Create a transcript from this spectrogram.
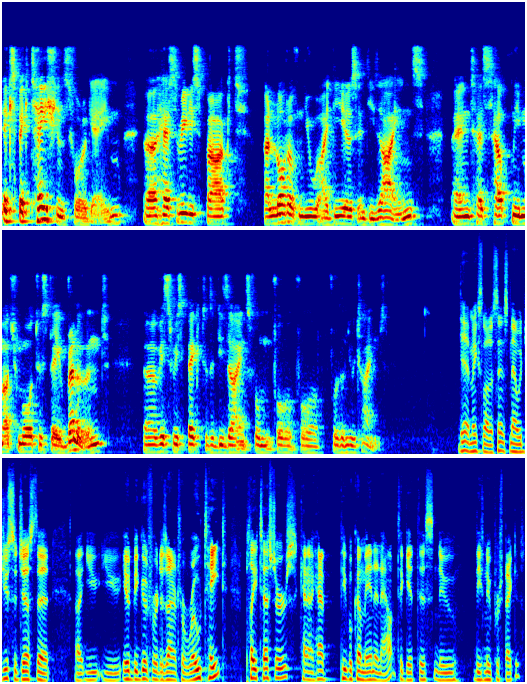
expectations for a game uh, has really sparked a lot of new ideas and designs and has helped me much more to stay relevant uh, with respect to the designs for, for, for, for the new times. Yeah, it makes a lot of sense. Now, would you suggest that uh, you you it would be good for a designer to rotate play testers, kind of have people come in and out to get this new these new perspectives?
